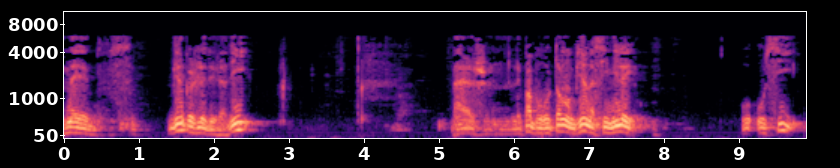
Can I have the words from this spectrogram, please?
Mais bien que je l'ai déjà dit, ben, je ne l'ai pas pour autant bien assimilé. Aussi,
